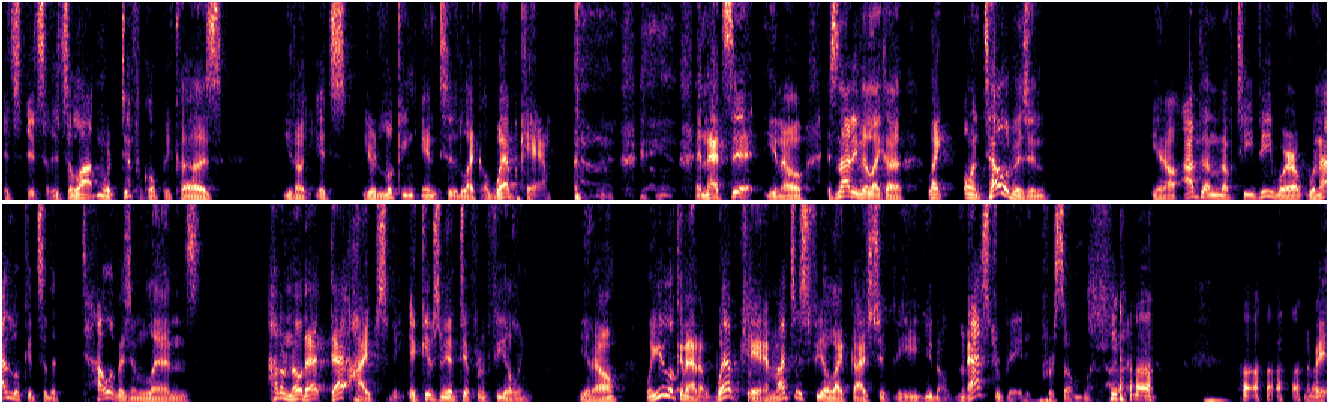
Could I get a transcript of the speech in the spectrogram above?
it's, it's, it's a lot more difficult because, you know, it's, you're looking into like a webcam and that's it you know? It's not even like a like on television you know i've done enough tv where when i look into the television lens i don't know that that hypes me. It gives me a different feeling you know? When you're looking at a webcam i just feel like i should be you know masturbating for someone I uh, mean,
